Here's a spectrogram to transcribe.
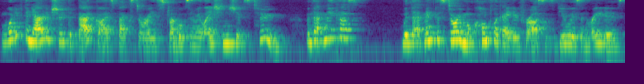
what if the narrative showed the bad guy's backstory, struggles and relationships too? Would that make us would that make the story more complicated for us as viewers and readers?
